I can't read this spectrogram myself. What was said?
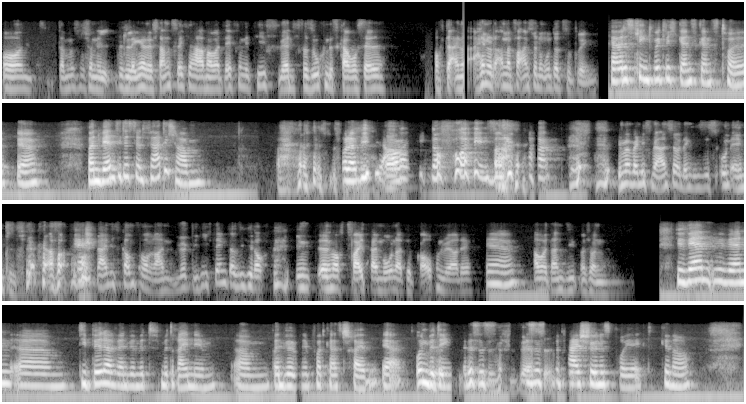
Und da muss man schon eine bisschen längere Standfläche haben, aber definitiv werde ich versuchen, das Karussell auf der einen oder anderen Veranstaltung unterzubringen. Ja, aber das klingt wirklich ganz, ganz toll. Ja. Wann werden Sie das denn fertig haben? Oder wie viel Arbeit liegt noch vor Ihnen? So Immer wenn ich es mir anschaue, denke ich, es ist unendlich. Aber ja. nein, ich komme voran, wirklich. Ich denke, dass ich noch, in, äh, noch zwei, drei Monate brauchen werde. Ja. Aber dann sieht man schon, wir werden, wir werden ähm, die Bilder werden wir mit, mit reinnehmen, ähm, wenn wir den Podcast schreiben. Ja, unbedingt. Das ist, das ist ein total schönes Projekt, genau.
